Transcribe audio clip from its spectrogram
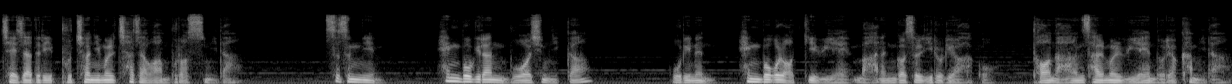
제자들이 부처님을 찾아와 물었습니다. 스승님, 행복이란 무엇입니까? 우리는 행복을 얻기 위해 많은 것을 이루려 하고 더 나은 삶을 위해 노력합니다.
